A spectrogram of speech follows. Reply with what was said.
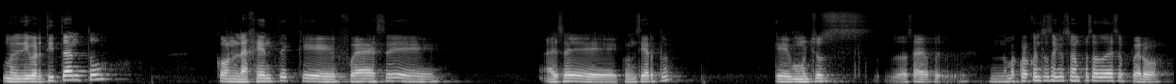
me divertí tanto con la gente que fue a ese, a ese concierto que muchos o sea, no me acuerdo cuántos años han pasado de eso, pero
